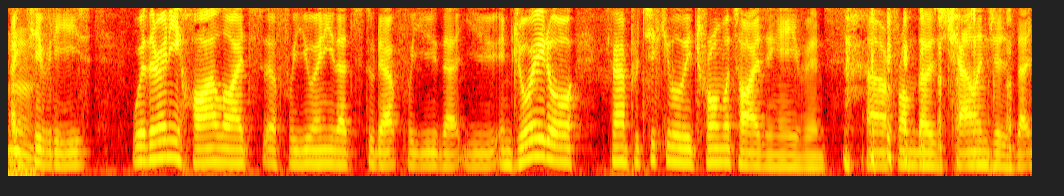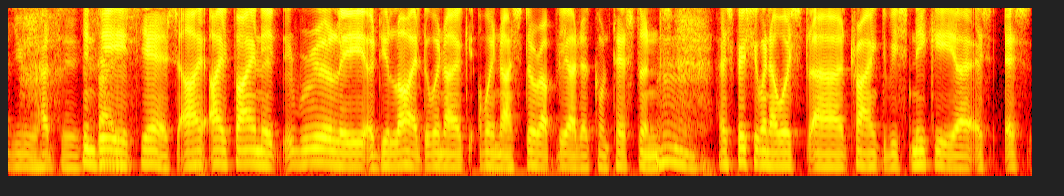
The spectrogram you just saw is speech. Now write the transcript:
Mm. activities. Were there any highlights uh, for you? Any that stood out for you that you enjoyed or found particularly traumatizing, even uh, from those challenges that you had to Indeed, face? yes. I, I find it really a delight when I when I stir up the other contestants, Mm. especially when I was uh, trying to be sneaky uh, as, as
